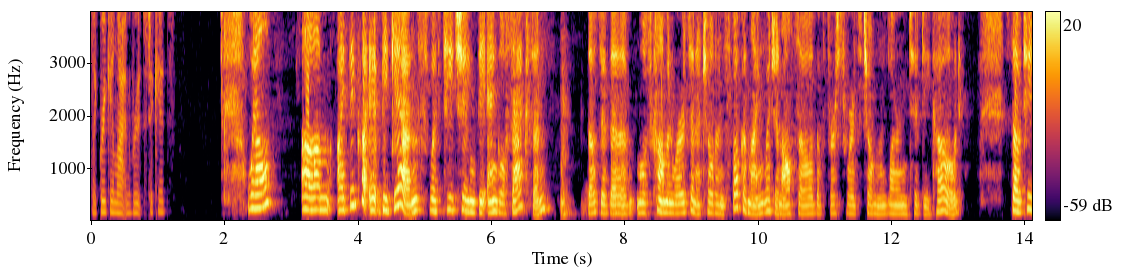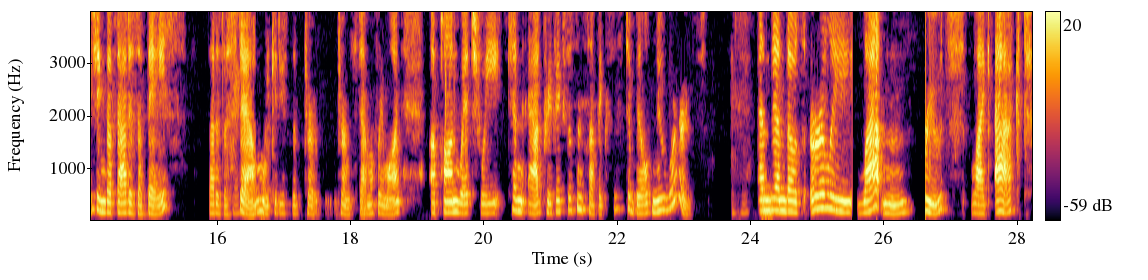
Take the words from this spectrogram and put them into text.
like Greek and Latin roots to kids? Well, um, I think it begins with teaching the Anglo-Saxon. Those are the most common words in a children's spoken language, and also the first words children learn to decode. So, teaching that that is a base, that is a okay. stem. We could use the ter- term stem if we want, upon which we can add prefixes and suffixes to build new words. Mm-hmm. And then those early Latin roots, like act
